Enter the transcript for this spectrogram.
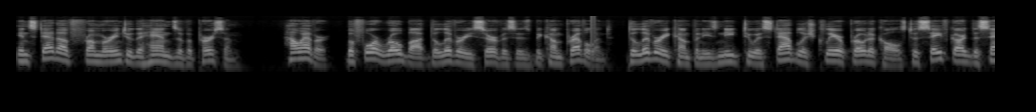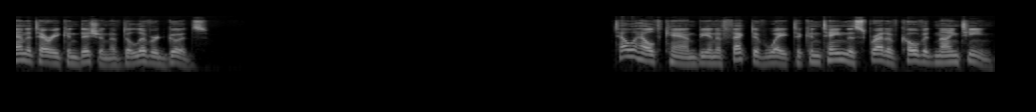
instead of from or into the hands of a person. However, before robot delivery services become prevalent, delivery companies need to establish clear protocols to safeguard the sanitary condition of delivered goods. Telehealth can be an effective way to contain the spread of COVID-19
